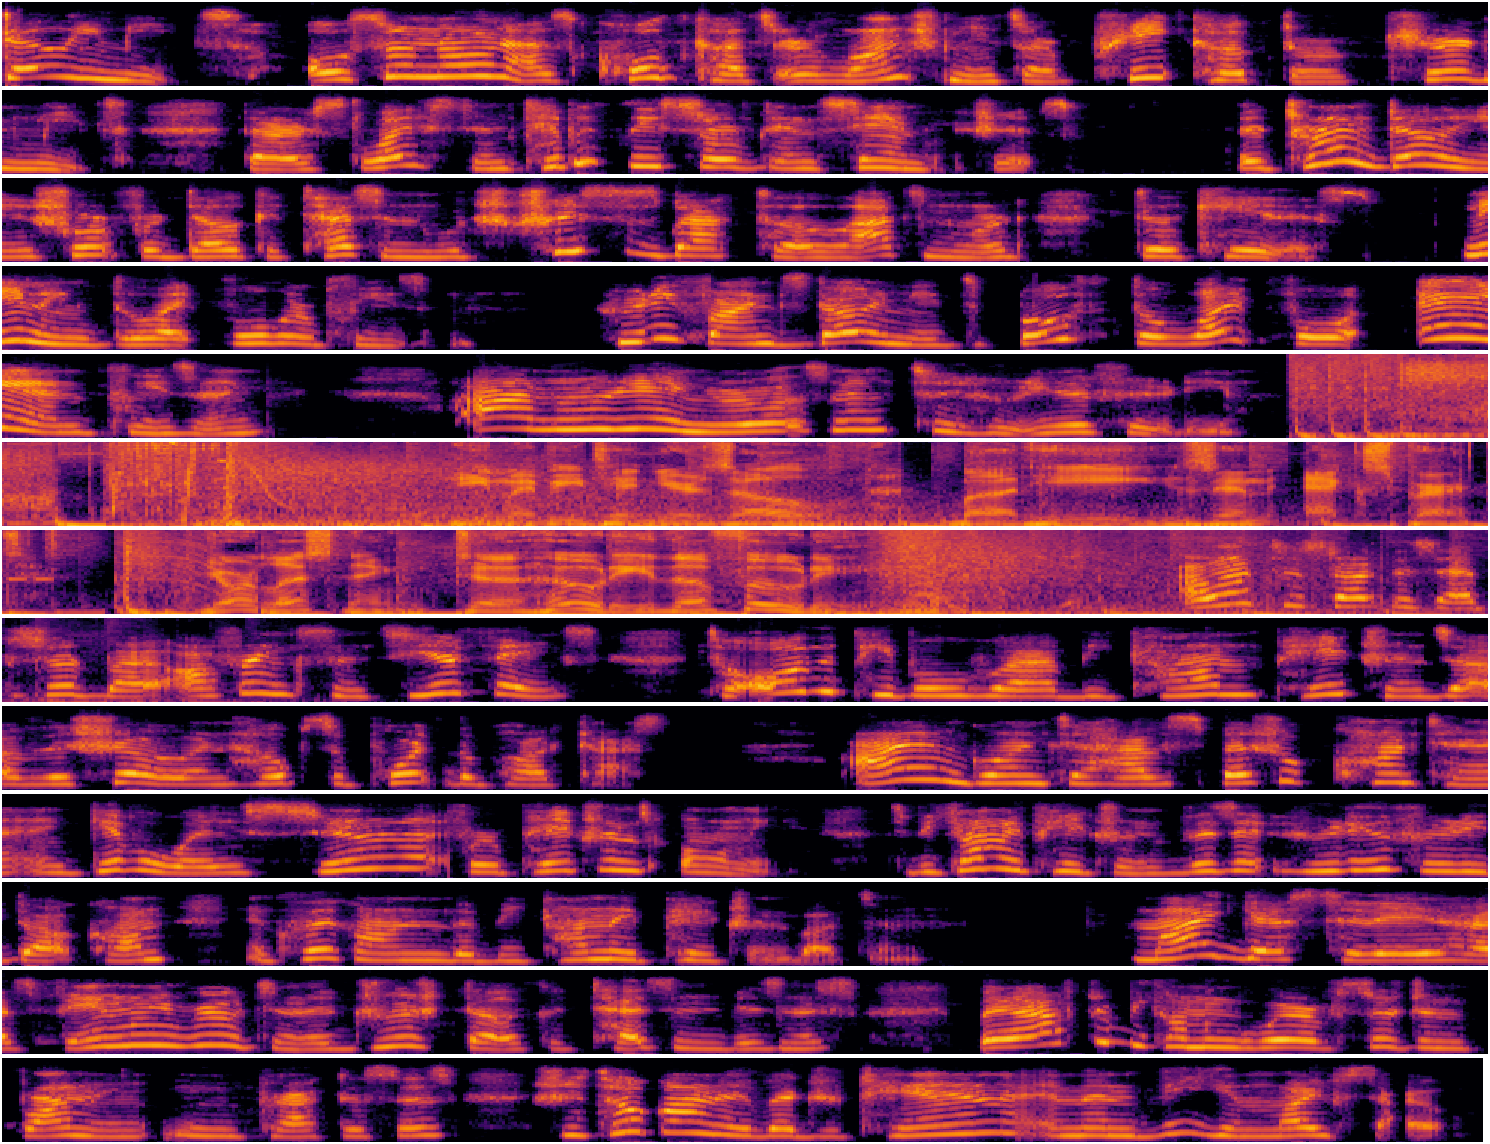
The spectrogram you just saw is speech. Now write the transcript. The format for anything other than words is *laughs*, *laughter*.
Deli meats, also known as cold cuts or lunch meats, are pre cooked or cured meats that are sliced and typically served in sandwiches. The term deli is short for delicatessen, which traces back to the Latin word delicatus, meaning delightful or pleasing. Hootie finds deli meats both delightful and pleasing. I'm Hootie, and you're listening to Hootie the Foodie. He may be 10 years old, but he's an expert. You're listening to Hootie the Foodie. I want to start this episode by offering sincere thanks to all the people who have become patrons of the show and help support the podcast. I am going to have special content and giveaways soon for patrons only. To become a patron, visit hootiethefoodie.com and click on the Become a Patron button. My guest today has family roots in the Jewish delicatessen business, but after becoming aware of certain farming practices, she took on a vegetarian and then vegan lifestyle.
